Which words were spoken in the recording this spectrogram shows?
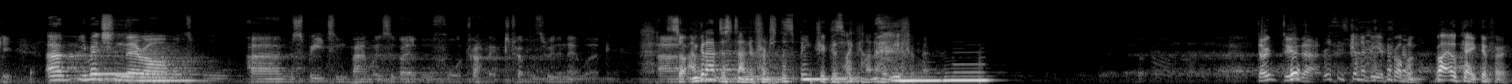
Thank you. Um, you mentioned there are multiple um, speeds and bandwidths available for traffic to travel through the network. so I'm going to have to stand in front of the speaker because I can't hear you from it. Don't do that. This is going to be a problem. right, okay, go for it.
